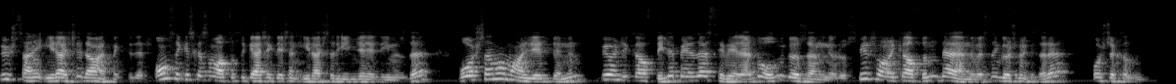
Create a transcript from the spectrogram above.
3 tane ihraçla devam etmektedir. 18 Kasım haftası gerçekleşen ihraçları incelediğimizde borçlanma maliyetlerinin bir önceki hafta ile benzer seviyelerde olduğunu gözlemliyoruz. Bir sonraki haftanın değerlendirmesinde görüşmek üzere. Hoşçakalın.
